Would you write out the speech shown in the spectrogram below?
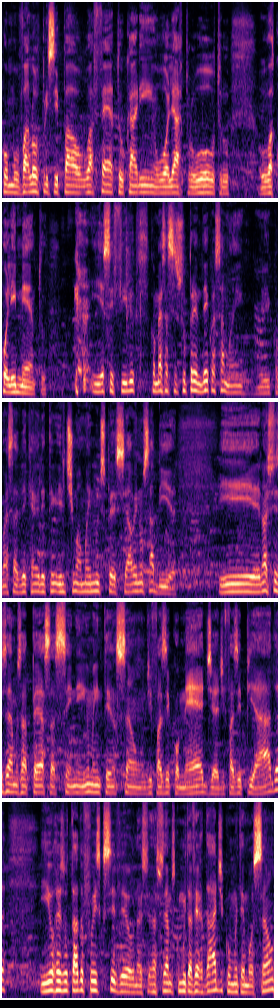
como valor principal o afeto, o carinho, o olhar para o outro, o acolhimento. E esse filho começa a se surpreender com essa mãe, ele começa a ver que ele, tem, ele tinha uma mãe muito especial e não sabia. E nós fizemos a peça sem nenhuma intenção de fazer comédia, de fazer piada, e o resultado foi isso que se viu. Nós, nós fizemos com muita verdade, com muita emoção,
